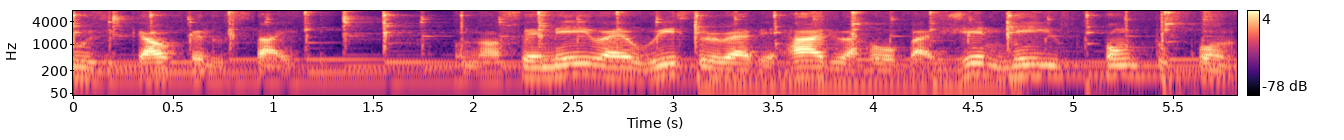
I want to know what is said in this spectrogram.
musical pelo site. O nosso e-mail é whisperwebradio.gmail.com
